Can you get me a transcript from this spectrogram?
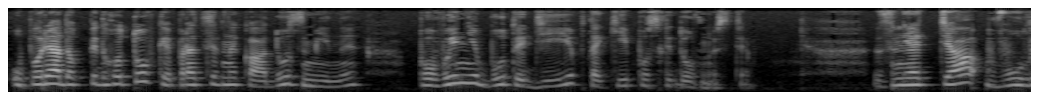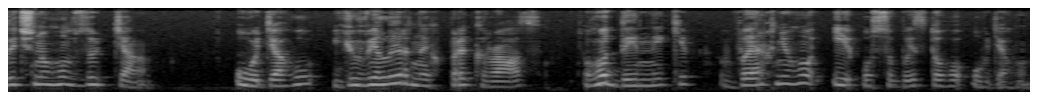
У порядок підготовки працівника до зміни повинні бути дії в такій послідовності. Зняття вуличного взуття, одягу, ювелирних прикрас, годинників, верхнього і особистого одягу,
